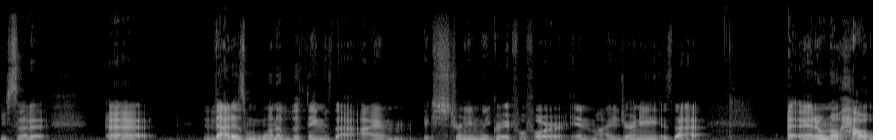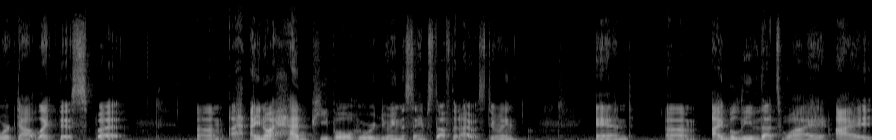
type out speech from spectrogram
You said it. Uh, that is one of the things that I am extremely grateful for in my journey is that I, I don't know how it worked out like this, but um, I, I you know I had people who were doing the same stuff that I was doing, and um, I believe that's why I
